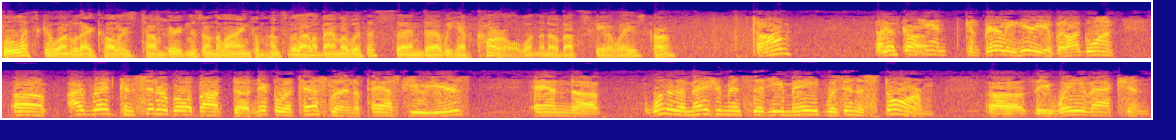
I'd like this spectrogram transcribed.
Let's go on with our callers. Tom Bearden is on the line from Huntsville, Alabama with us, and uh, we have Carl wanting to know about the scalar waves. Carl? Tom? Yes, I Carl. can, can barely hear you, but I'll go on. Uh, I've read considerable about uh, Nikola Tesla in the past few years, and uh, one of the measurements that he made was in a storm, uh, the wave action,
